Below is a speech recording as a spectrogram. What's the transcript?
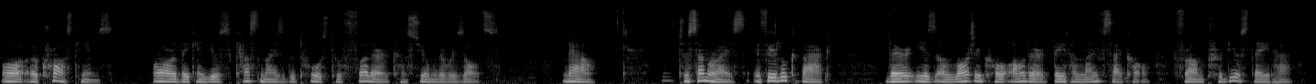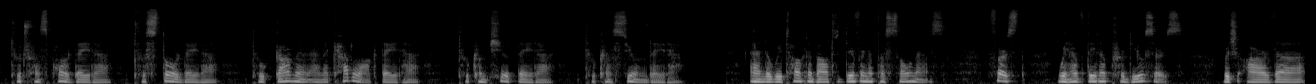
or across teams, or they can use customized tools to further consume the results. Now, to summarize, if we look back, there is a logical order data lifecycle from produce data to transport data to store data to govern and catalog data to compute data to consume data. And we talked about different personas. First, we have data producers, which are the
